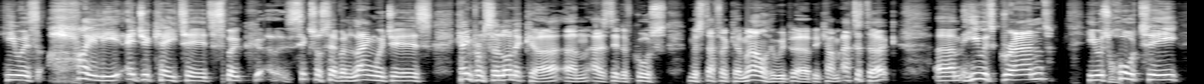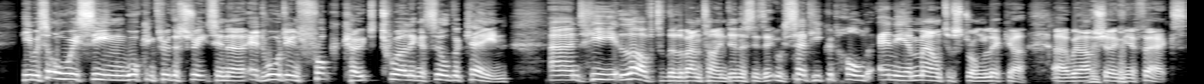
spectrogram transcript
He was highly educated, spoke uh, six or seven languages, came from Salonika, um, as did, of course, Mustafa Kemal, who would uh, become Ataturk. Um, he was grand, he was haughty, he was always seen walking through the streets in an Edwardian frock coat, twirling a silver cane. And he loved the Levantine dynasties. It was said he could hold any amount of strong liquor uh, without showing the effects.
